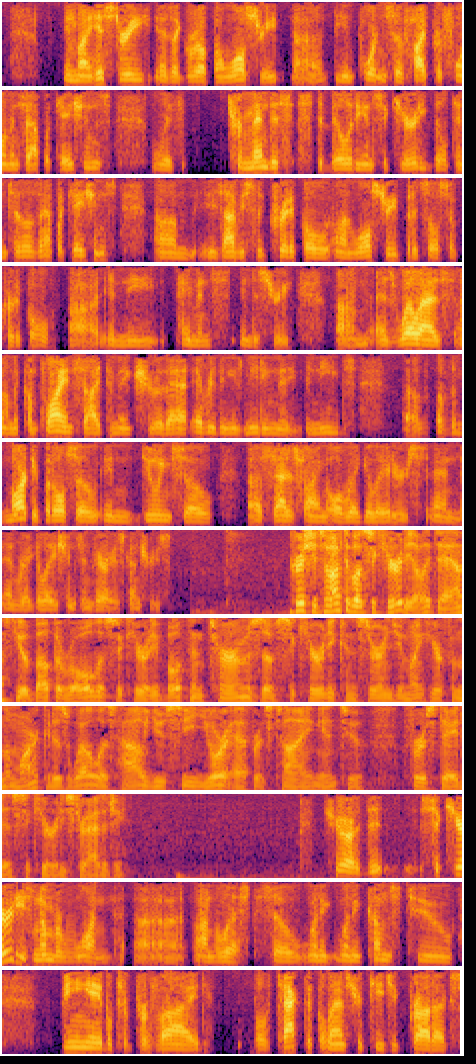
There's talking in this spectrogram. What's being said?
In my history, as I grew up on Wall Street, uh, the importance of high performance applications with tremendous stability and security built into those applications um, is obviously critical on Wall Street, but it's also critical uh, in the payments industry, um, as well as on the compliance side to make sure that everything is meeting the, the needs of, of, the market, but also in doing so, uh, satisfying all regulators and, and regulations in various countries. Chris, you talked about security. I'd like to ask you about the role of security, both in terms of security concerns you might hear from the market, as well as how you see your efforts tying into First Data's security strategy. Sure. The security is number one uh, on the list. So when it when it comes to being able to provide both tactical and strategic products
